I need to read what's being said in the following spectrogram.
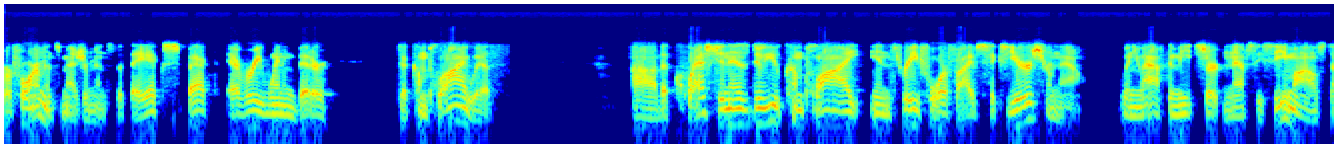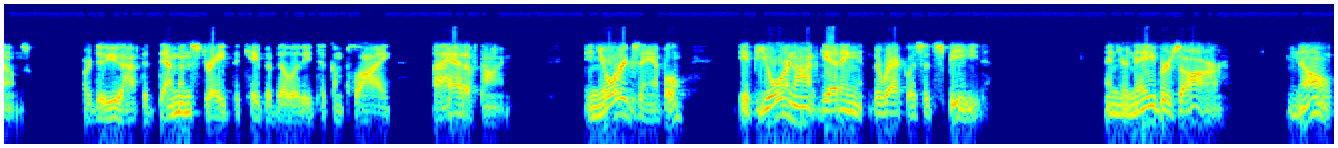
performance measurements that they expect every winning bidder to comply with. Uh, the question is do you comply in three, four, five, six years from now when you have to meet certain FCC milestones? Or do you have to demonstrate the capability to comply ahead of time? In your example, if you're not getting the requisite speed and your neighbors are, no,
